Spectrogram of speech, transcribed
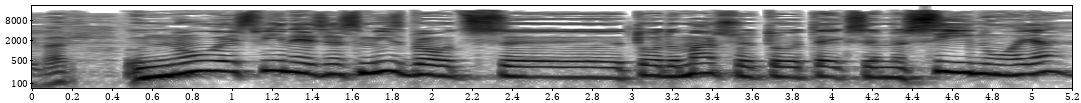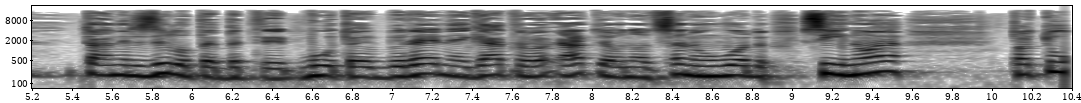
Ivar? Nu, es vienreiz esmu izbraucis to maršrutu, teiksim, Sīnoja, tā ir zilupe, bet būtu rēnīgi atjaunot senu vodu Sīnoja pa tū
